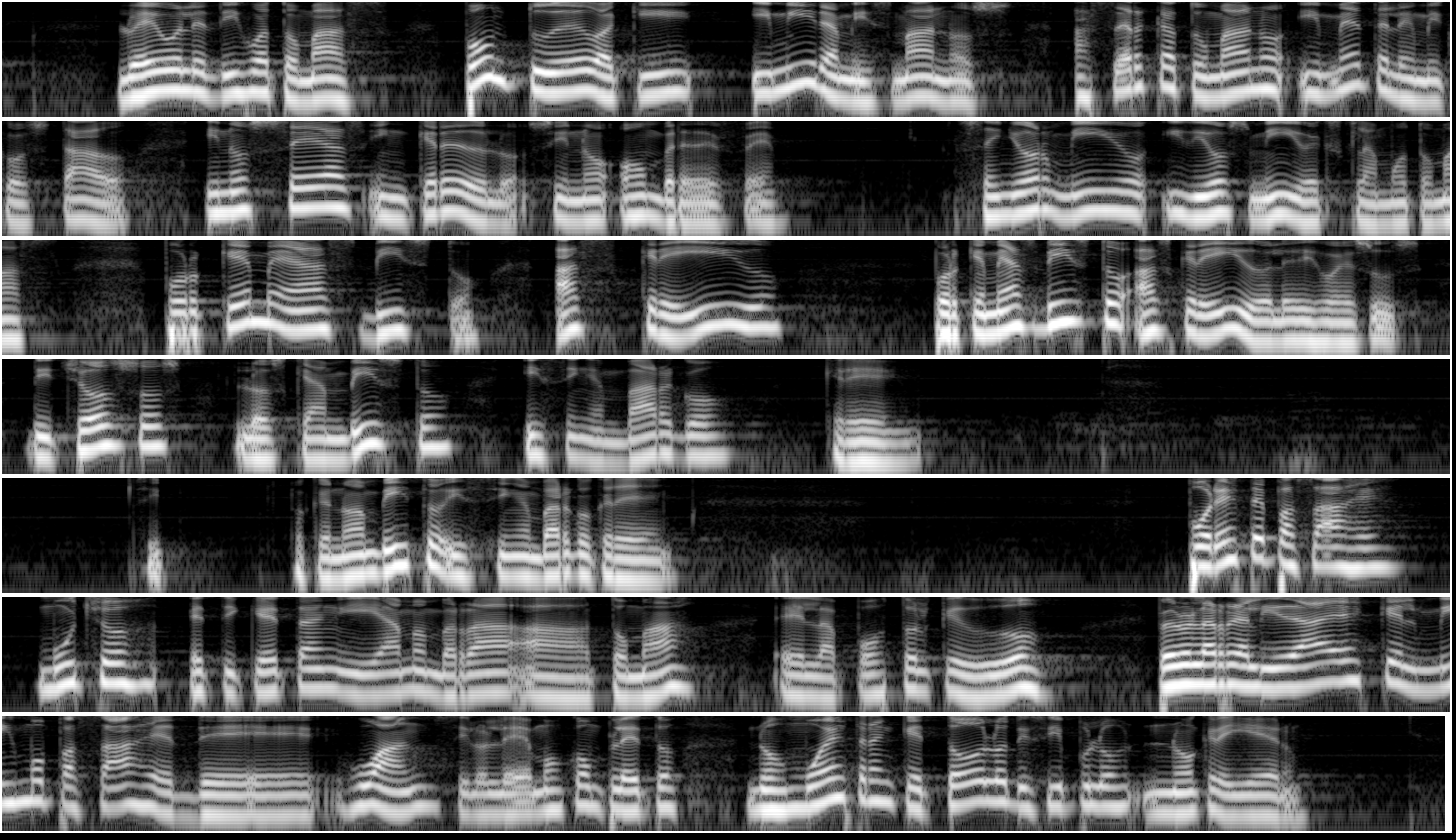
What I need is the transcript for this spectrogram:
Luego les dijo a Tomás, pon tu dedo aquí y mira mis manos, acerca tu mano y métela en mi costado, y no seas incrédulo, sino hombre de fe. Señor mío y Dios mío, exclamó Tomás, ¿por qué me has visto? Has creído, porque me has visto, has creído, le dijo Jesús. Dichosos los que han visto y sin embargo creen. Sí, los que no han visto y sin embargo creen. Por este pasaje, muchos etiquetan y aman, ¿verdad?, a Tomás, el apóstol que dudó. Pero la realidad es que el mismo pasaje de Juan, si lo leemos completo, nos muestran que todos los discípulos no creyeron,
